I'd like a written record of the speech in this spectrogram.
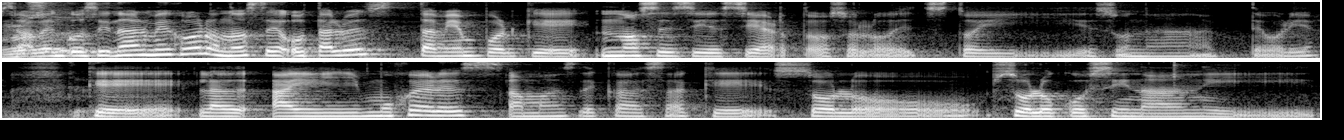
No saben sé. cocinar mejor o no sé, o tal vez también porque no sé si es cierto, solo estoy, es una teoría, que la- hay mujeres amas de casa que solo, solo cocinan y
